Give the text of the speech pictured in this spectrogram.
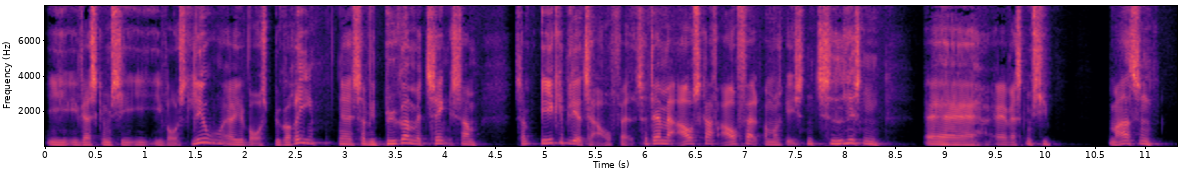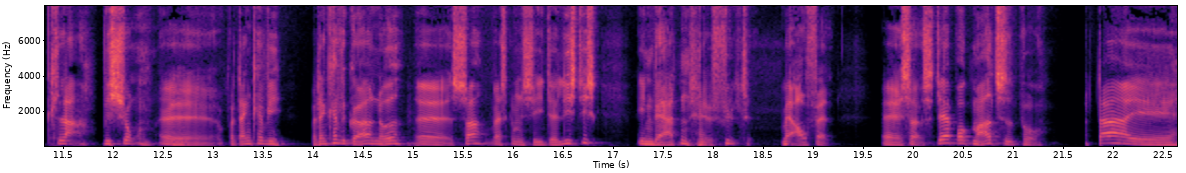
i, i, hvad skal man sige, i, i vores liv og i vores byggeri, øh, så vi bygger med ting, som, som ikke bliver til affald. Så det med at afskaffe affald var måske sådan tidlig sådan, øh, hvad skal man sige, meget sådan klar vision. Øh, hvordan, kan vi, hvordan kan vi gøre noget øh, så, hvad skal man sige, idealistisk i en verden øh, fyldt med affald? Øh, så, så det har jeg brugt meget tid på. Og der, øh,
